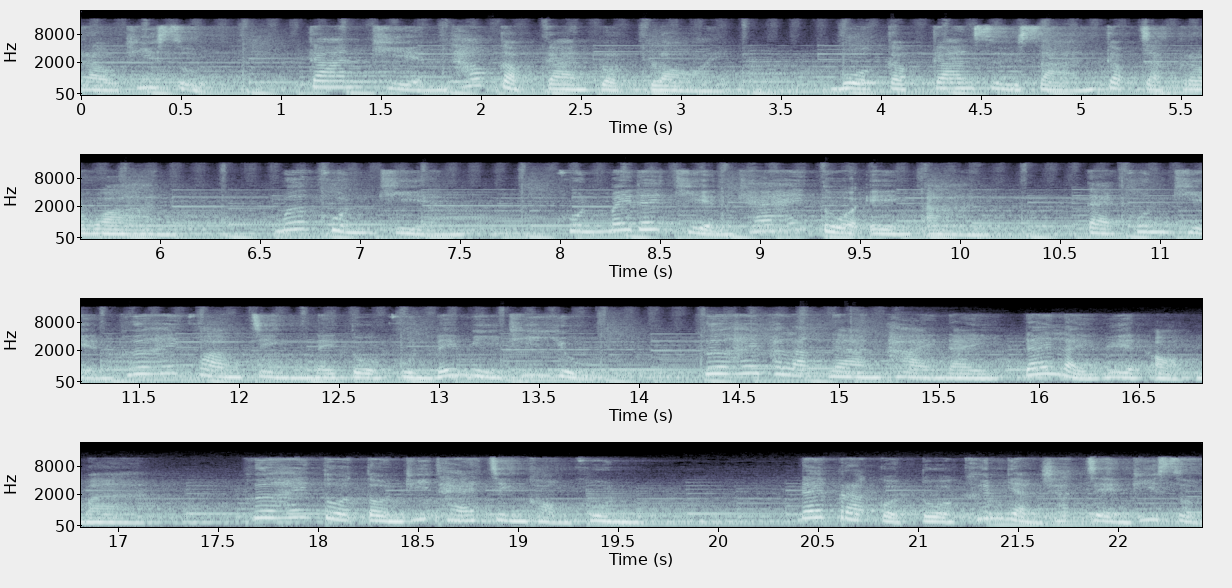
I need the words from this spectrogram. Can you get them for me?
เราที่สุด การเขียนเท่ากับการปลดปล่อย บวกกับการสื่อสารกับจักรวาล เมื่อคุณเขียน คุณไม่ได้เขียนแค่ให้ตัวเองอ่าน แต่คุณเขียนเพื่อให้ความจริงในตัวคุณได้มีที่อยู่ เพื่อให้พลังงานภายในได้ไหลเวียนออกมา เพื่อให้ตัวตนที่แท้จริงของคุณ ได้ปรากฏตัวขึ้นอย่างชัดเจนที่สุด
